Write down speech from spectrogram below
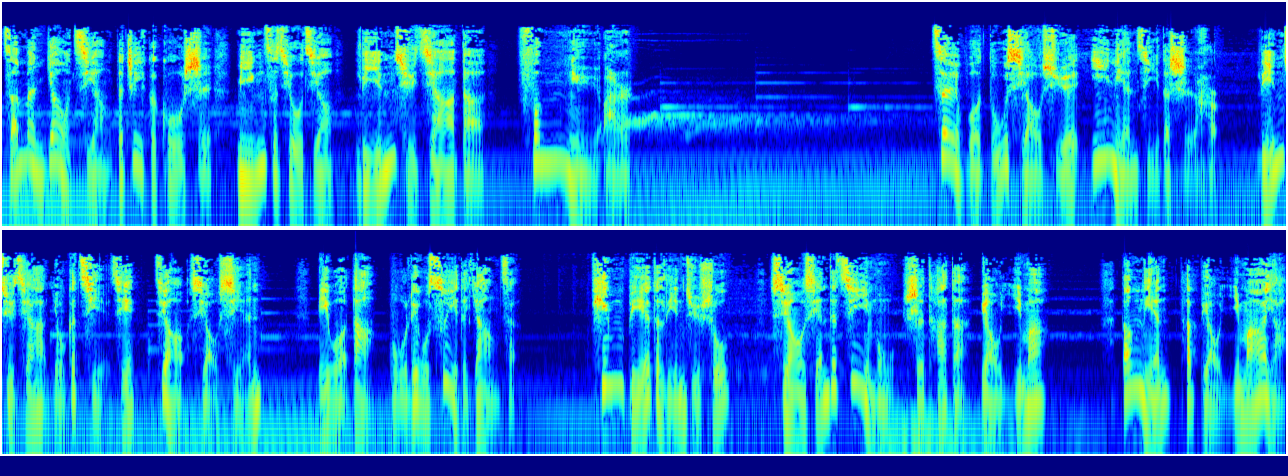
咱们要讲的这个故事名字就叫《邻居家的疯女儿》。在我读小学一年级的时候，邻居家有个姐姐叫小贤，比我大五六岁的样子。听别的邻居说，小贤的继母是他的表姨妈。当年他表姨妈呀，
